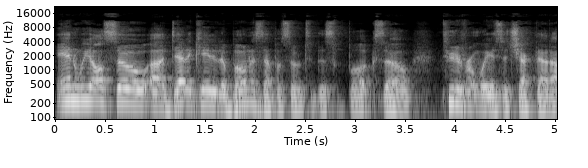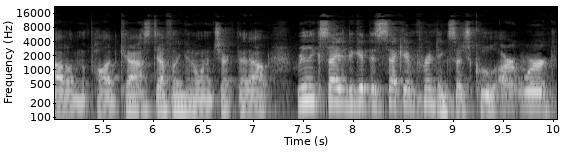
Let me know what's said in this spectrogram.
And we also uh, dedicated a bonus episode to this book. So, two different ways to check that out on the podcast. Definitely going to want to check that out. Really excited to get this second printing. Such cool artwork.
